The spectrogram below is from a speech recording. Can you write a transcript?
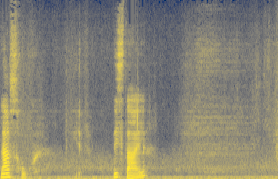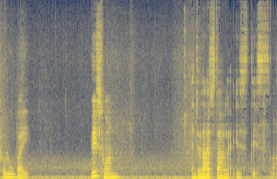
Last row, this style followed by this one, and the last style is this one.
